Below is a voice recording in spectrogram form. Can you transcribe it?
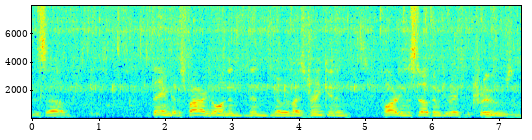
this uh, thing. We got this fire going, and then you know everybody's drinking and partying and stuff. Then we get ready for the cruise, and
